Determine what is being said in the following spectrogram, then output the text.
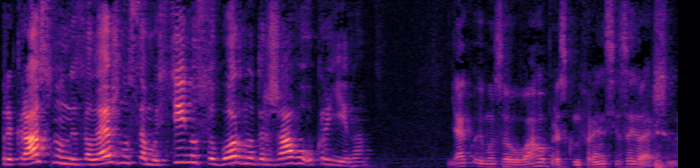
прекрасну, незалежну, самостійну, соборну державу Україна. Дякуємо за увагу. Прес-конференція завершена.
